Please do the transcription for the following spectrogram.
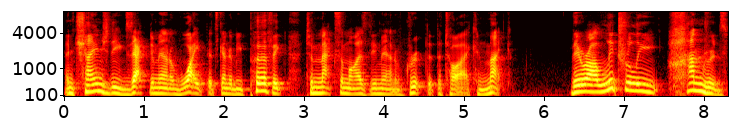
and change the exact amount of weight that's going to be perfect to maximize the amount of grip that the tyre can make. There are literally hundreds,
